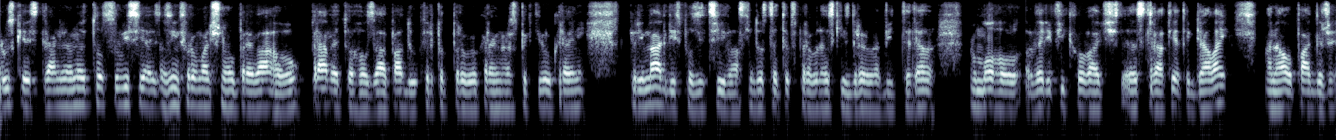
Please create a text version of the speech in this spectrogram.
ruskej strany. Ono to súvisí aj s informačnou preváhou práve toho západu, ktorý podporuje Ukrajinu, respektíve Ukrajiny, ktorý má k dispozícii vlastne dostatok spravodajských zdrojov, aby teda mohol verifikovať e, straty a tak ďalej. A naopak, že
